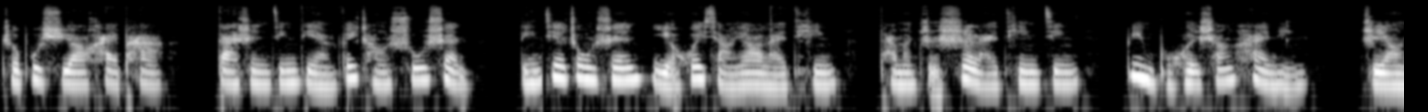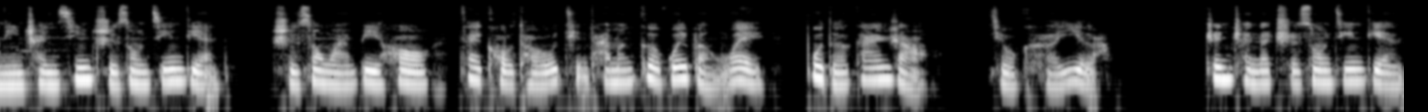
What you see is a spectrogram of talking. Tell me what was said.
这不需要害怕。大圣经典非常殊胜，灵界众生也会想要来听，他们只是来听经，并不会伤害您。只要您诚心持诵经典，持诵完毕后，在口头请他们各归本位。不得干扰就可以了。真诚的持诵经典，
